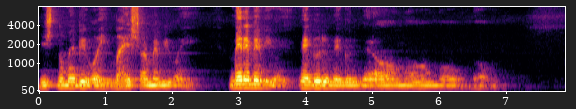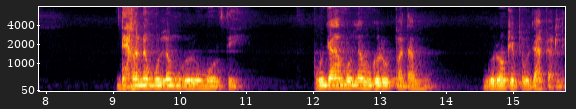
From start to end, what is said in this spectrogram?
विष्णु में भी वही, महेश्वर में भी वही। मेरे में भी वही, मैं गुरु मैं गुरु मेरा ओम ओम ओम ओम। ध्यान मूलम गुरु मूर्ति पूजा मूलम गुरु पदम, गुरुओं की पूजा कर ली।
